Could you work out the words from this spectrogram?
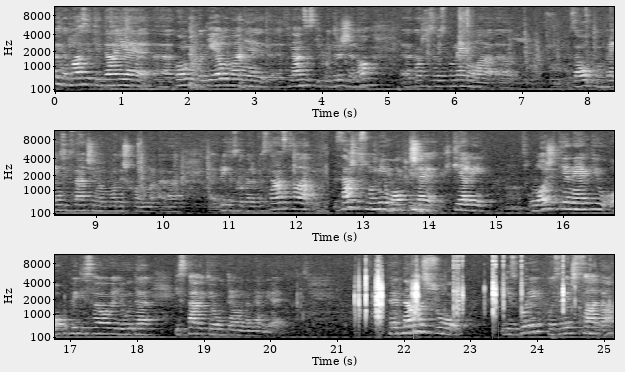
bih naglasiti da je e, GONG-ovo djelovanje e, financijski podržano, e, kao što sam već spomenula, za ovu konferenciju značajnom podrškom britanskog veleposlanstva. Zašto smo mi uopće htjeli uložiti energiju, okupiti sve ove ljude i staviti ovu temu na dnevni red? Pred nama su izbori koji se već sada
